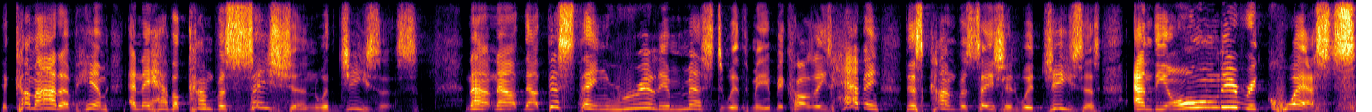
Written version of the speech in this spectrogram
They come out of him and they have a conversation with Jesus. Now, now, now, this thing really messed with me because he's having this conversation with Jesus, and the only requests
